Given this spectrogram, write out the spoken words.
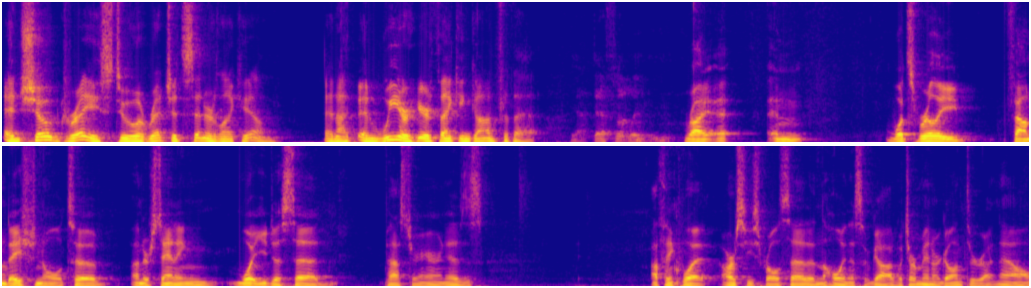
and showed grace to a wretched sinner like him. And I and we are here thanking God for that. Yeah, definitely. Right. And what's really foundational to understanding what you just said, Pastor Aaron, is I think what R.C. Sproul said in The Holiness of God, which our men are going through right now,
